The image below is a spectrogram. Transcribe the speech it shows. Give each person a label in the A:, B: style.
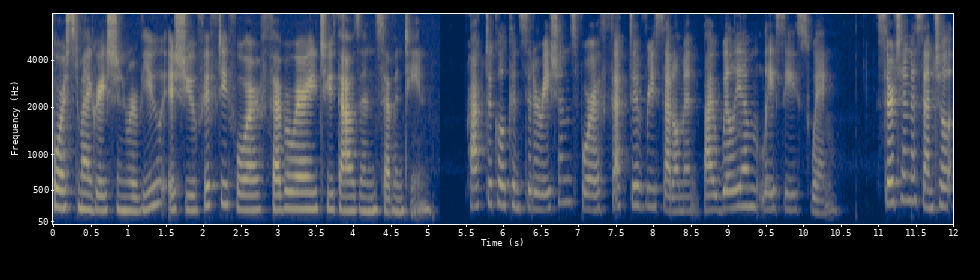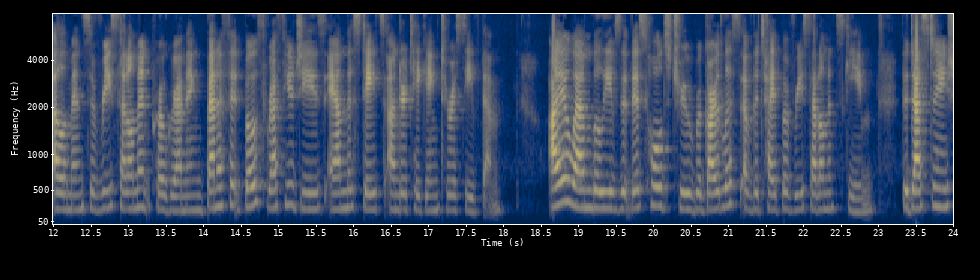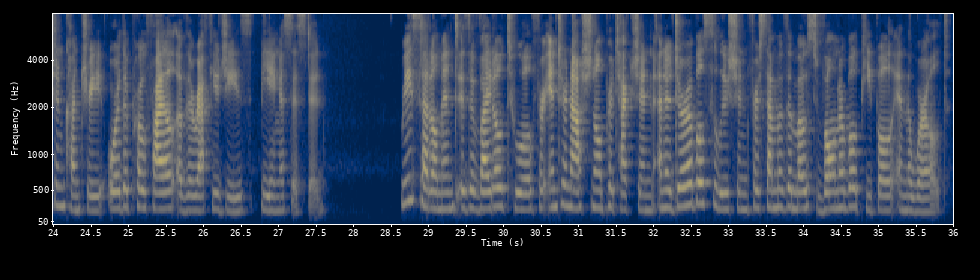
A: Forced Migration Review, Issue 54, February 2017. Practical Considerations for Effective Resettlement by William Lacy Swing. Certain essential elements of resettlement programming benefit both refugees and the states undertaking to receive them. IOM believes that this holds true regardless of the type of resettlement scheme, the destination country, or the profile of the refugees being assisted. Resettlement is a vital tool for international protection and a durable solution for some of the most vulnerable people in the world.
